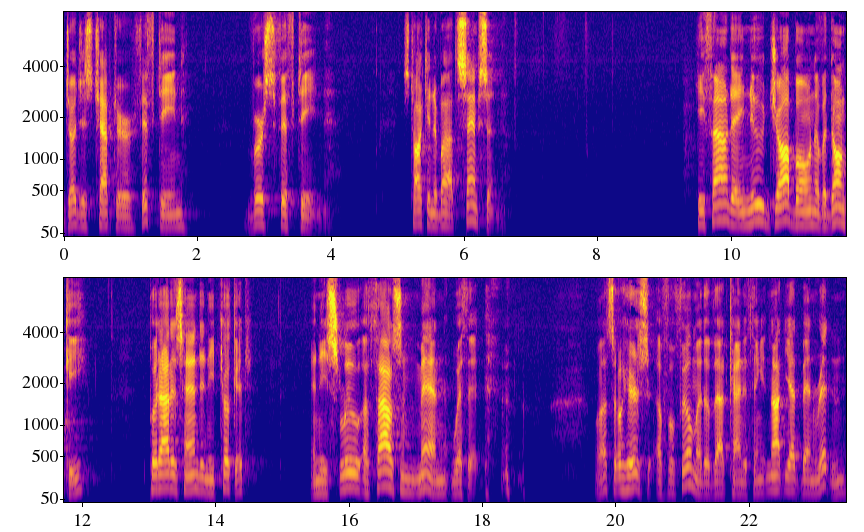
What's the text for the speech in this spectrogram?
Judges chapter 15, verse 15. It's talking about Samson. He found a new jawbone of a donkey, put out his hand, and he took it, and he slew a thousand men with it. Well, so here's a fulfillment of that kind of thing. It had not yet been written,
